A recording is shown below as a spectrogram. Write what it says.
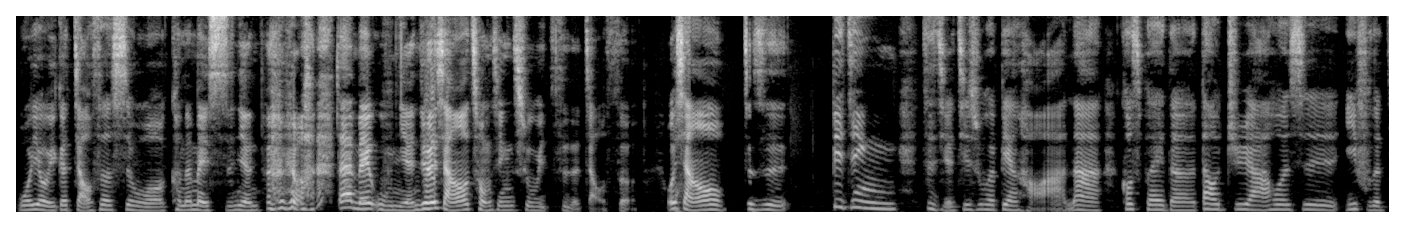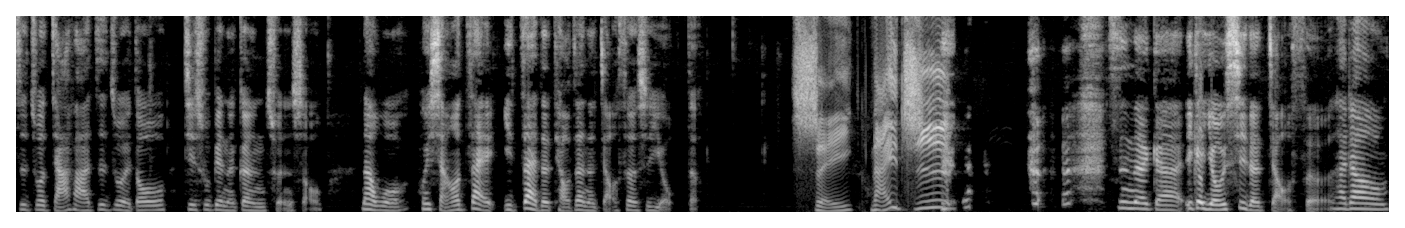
我有一个角色是我可能每十年 大概每五年就会想要重新出一次的角色。我想要就是，毕竟自己的技术会变好啊，那 cosplay 的道具啊，或者是衣服的制作、假发的制作也都技术变得更纯熟。那我会想要再一再的挑战的角色是有的，谁？哪一只？是那个一个游戏的角色，它叫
